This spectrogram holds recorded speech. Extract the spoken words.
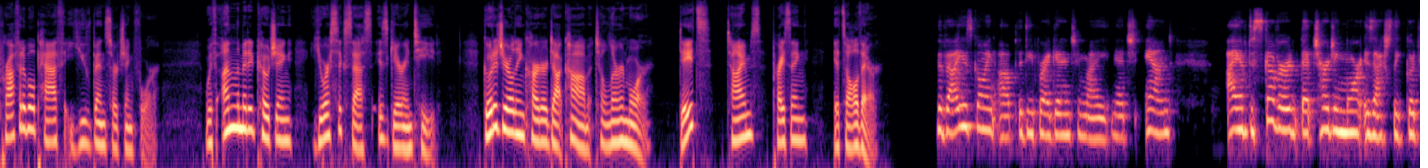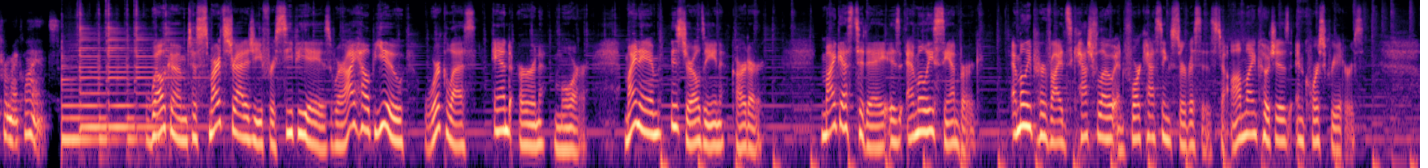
profitable path you've been searching for. With unlimited coaching, your success is guaranteed. Go to GeraldineCarter.com to learn more. Dates, times, pricing, it's all there. The value is going up the deeper I get into my niche. And I have discovered that charging more is actually good for my clients. Welcome to Smart Strategy for CPAs, where I help you work less and earn more. My name is Geraldine Carter. My guest today is Emily Sandberg. Emily provides cash flow and forecasting services to online coaches and course creators.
